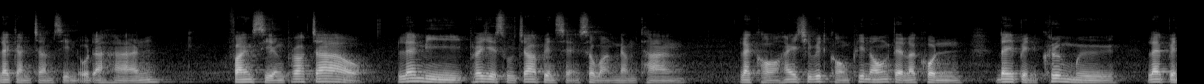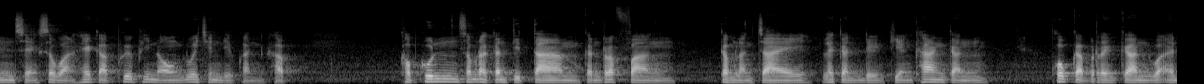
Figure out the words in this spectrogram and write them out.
และการจำศีลอดอาหาร ฟังเสียงพระเจ้า และมีพระเยซูเจ้าเป็นแสงสว่างนำทาง และขอให้ชีวิตของพี่น้องแต่ละคนได้เป็นเครื่องมือ และเป็นแสงสว่างให้กับเพื่อพี่น้องด้วยเช่นเดียวกันครับ ขอบคุณสำหรับการติดตามการรับฟังกำลังใจและการเดินเคียงข้างกัน พบกับรายการวันอา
